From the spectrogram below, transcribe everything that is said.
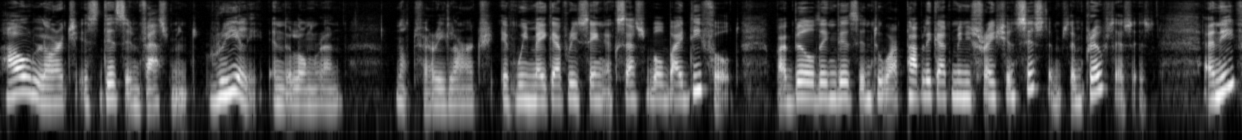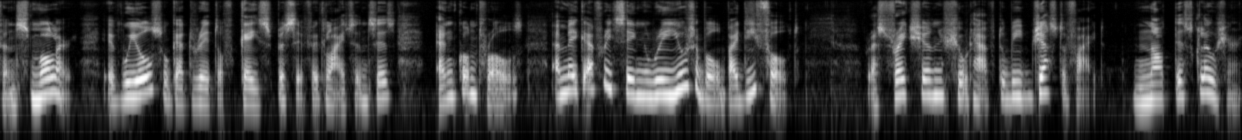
How large is this investment really in the long run? Not very large if we make everything accessible by default, by building this into our public administration systems and processes. And even smaller if we also get rid of case-specific licenses and controls and make everything reusable by default. Restrictions should have to be justified, not disclosure.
